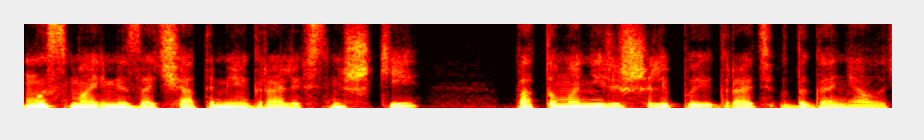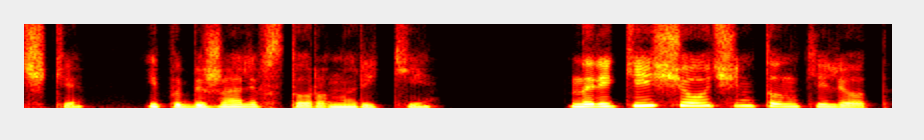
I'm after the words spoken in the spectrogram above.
Мы с моими зайчатами играли в снежки, потом они решили поиграть в догонялочки и побежали в сторону реки. На реке еще очень тонкий лед,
